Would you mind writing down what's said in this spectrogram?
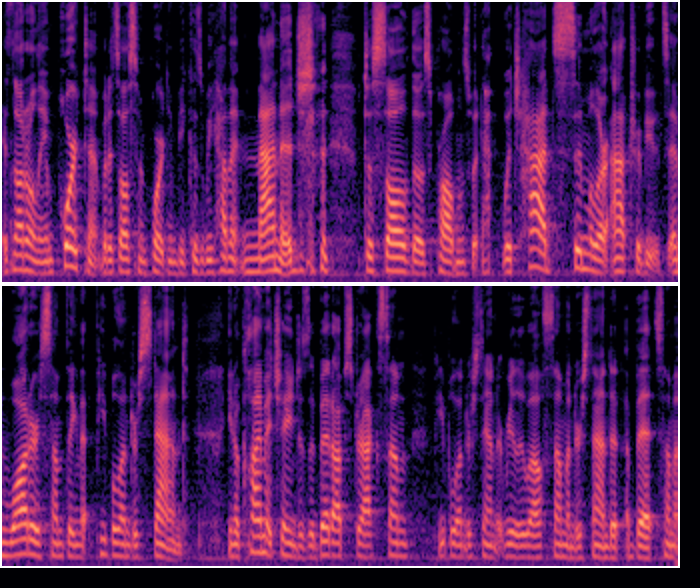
It's not only important, but it's also important because we haven't managed to solve those problems which, which had similar attributes. And water is something that people understand. You know, climate change is a bit abstract. Some people understand it really well. Some understand it a bit. Some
